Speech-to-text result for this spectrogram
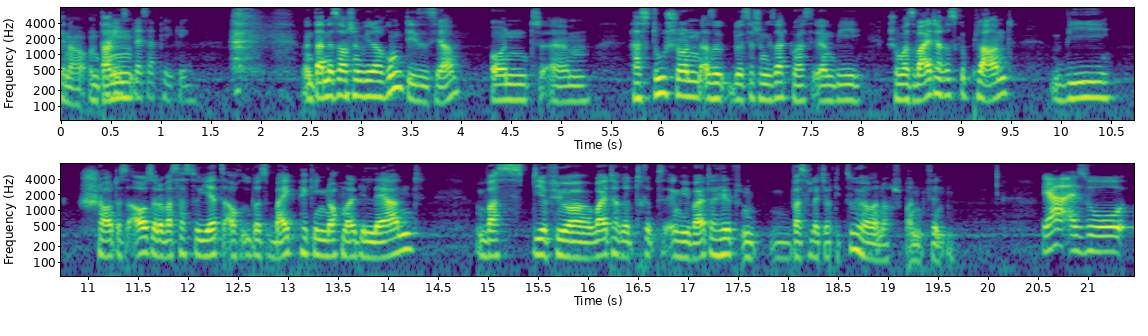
Genau, und Paris, dann, Plesser, Peking. und dann ist auch schon wieder rum dieses Jahr. Und ähm, hast du schon, also du hast ja schon gesagt, du hast irgendwie schon was weiteres geplant. Wie schaut das aus oder was hast du jetzt auch übers Bikepacking nochmal gelernt, was dir für weitere Trips irgendwie weiterhilft und was vielleicht auch die Zuhörer noch spannend finden? Ja, also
